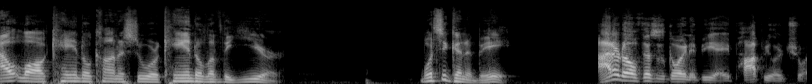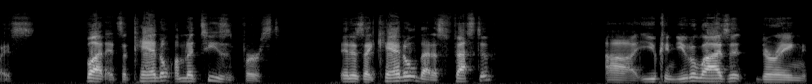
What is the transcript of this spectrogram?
outlaw candle connoisseur candle of the year. What's it going to be? I don't know if this is going to be a popular choice, but it's a candle. I'm going to tease it first. It is a candle that is festive. Uh, you can utilize it during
